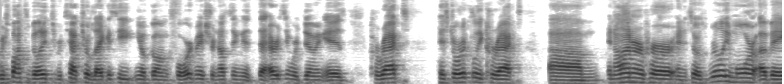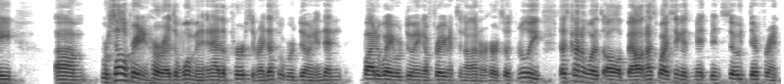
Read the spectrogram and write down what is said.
responsibility to protect her legacy. You know, going forward, make sure nothing that, that everything we're doing is correct, historically correct, um, in honor of her. And so it's really more of a um, we're celebrating her as a woman and as a person, right? That's what we're doing. And then, by the way, we're doing a fragrance in honor of her. So it's really that's kind of what it's all about, and that's why I think it's been so different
